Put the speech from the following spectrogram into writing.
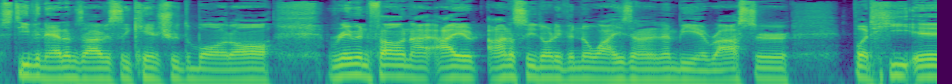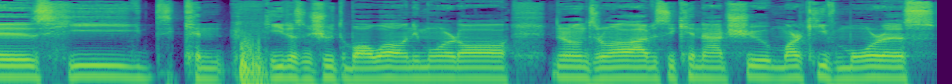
Steven Adams obviously can't shoot the ball at all. Raymond Felton, I, I, honestly don't even know why he's on an NBA roster, but he is. He can. He doesn't shoot the ball well anymore at all. Nerlens Noel obviously cannot shoot. Markieff Morris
